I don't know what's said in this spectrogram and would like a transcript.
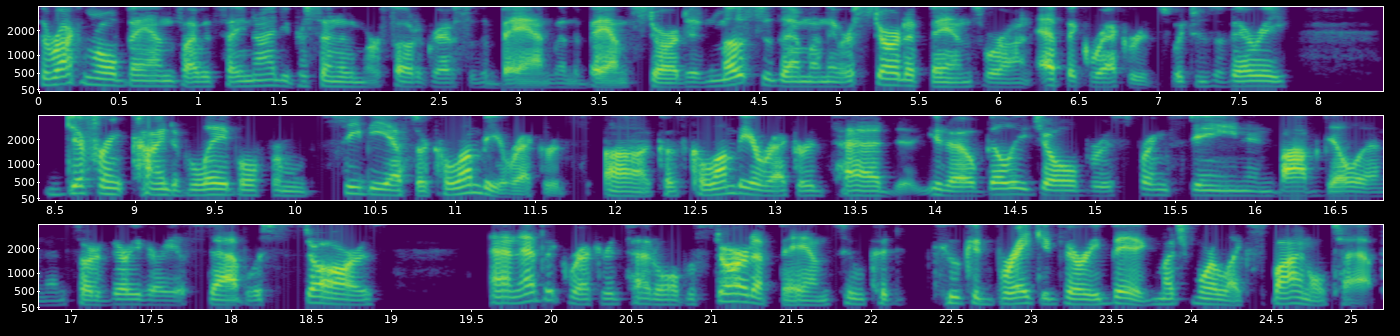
the rock and roll bands, I would say ninety percent of them were photographs of the band when the band started, and most of them, when they were startup bands, were on Epic Records, which was a very different kind of label from CBS or Columbia Records, because uh, Columbia Records had, you know, Billy Joel, Bruce Springsteen, and Bob Dylan, and sort of very, very established stars. And Epic Records had all the startup bands who could who could break it very big, much more like Spinal Tap.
